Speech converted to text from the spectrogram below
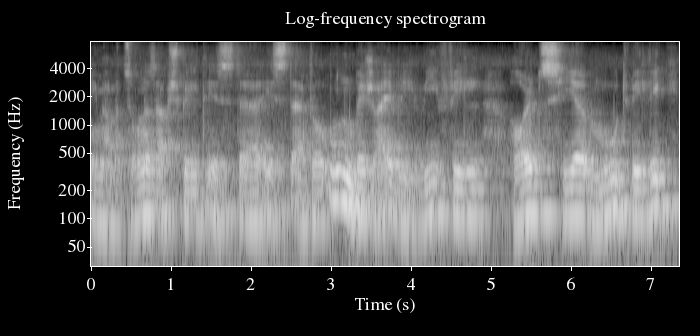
im Amazonas abspielt, ist, ist einfach unbeschreiblich, wie viel Holz hier mutwillig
